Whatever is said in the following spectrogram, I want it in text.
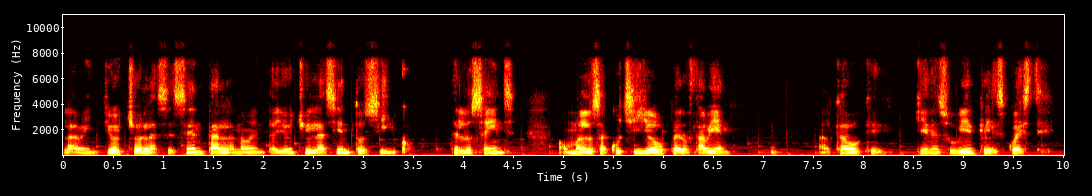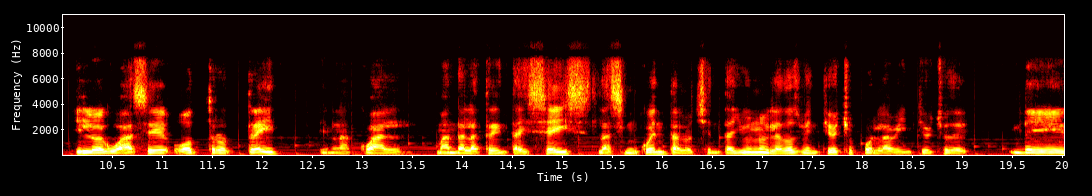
la 28, la 60, la 98 y la 105 de los Saints. Aún me los acuchilló, pero está bien. Al cabo que quieren subir, que les cueste. Y luego hace otro trade en la cual manda la 36, la 50, la 81 y la 228 por la 28 de, de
